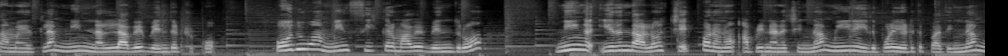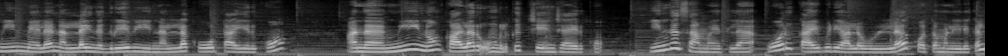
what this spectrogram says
சமயத்தில் மீன் நல்லாவே வெந்துட்டுருக்கும். பொதுவாக மீன் சீக்கிரமாகவே வெந்துடும் நீங்கள் இருந்தாலும் செக் பண்ணணும் அப்படின்னு நினச்சிங்கன்னா மீனை இது போல் எடுத்து பார்த்தீங்கன்னா மீன் மேலே நல்லா இந்த கிரேவி நல்லா கோட் ஆகியிருக்கும் அந்த மீனும் கலர் உங்களுக்கு சேஞ்ச் ஆகிருக்கும் இந்த சமயத்தில் ஒரு கைப்பிடி அளவுள்ள கொத்தமல்லி இலைகள்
